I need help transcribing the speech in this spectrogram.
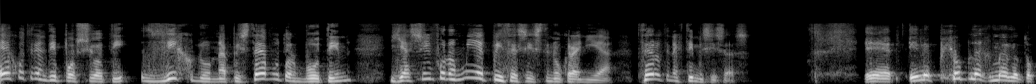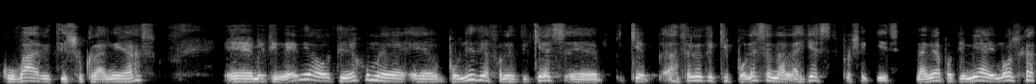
έχω την εντύπωση ότι δείχνουν να πιστεύουν τον Πούτιν για σύμφωνο μη επίθεση στην Ουκρανία. Θέλω την εκτίμησή σας. Ε, είναι πιο πλεγμένο το κουβάρι της Ουκρανίας ε, με την έννοια ότι έχουμε ε, πολύ διαφορετικές ε, και αν θέλετε και πολλές εναλλαγές της προσεγγίσης. Δηλαδή από τη μία η Μόσχα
